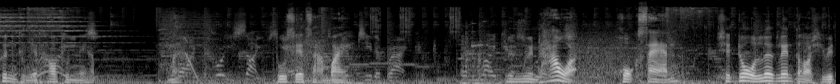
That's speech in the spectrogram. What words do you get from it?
ขึ้นถึงจะเท่าทุนนะครับ มา ตู้เซฟสามใบหนึ่งหมื่นเท่าอะหกแสนเชดโดเลิกเล่นตลอดชีวิต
